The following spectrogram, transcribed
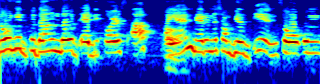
no need to download editor's app. Ayan, meron na siyang built-in. So, kung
